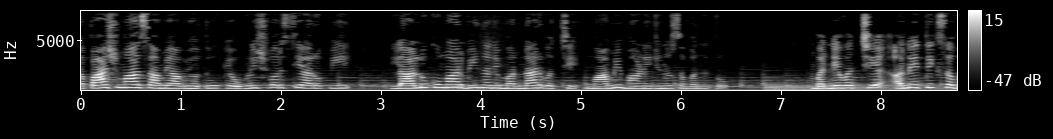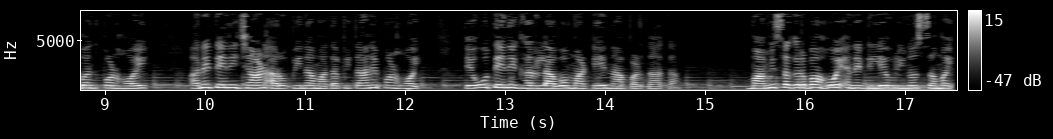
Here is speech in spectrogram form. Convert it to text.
તપાસમાં સામે આવ્યું હતું કે ઓગણીસ વર્ષીય આરોપી લાલુ કુમાર બિન અને મરનાર વચ્ચે મામી ભાણેજનો સંબંધ હતો. બંને વચ્ચે અનૈતિક સંબંધ પણ હોય અને તેની જાણ આરોપીના માતા પિતાને પણ હોય, તેઓ તેને ઘર લાવવા માટે ના પડતા હતા. મામી સગર્ભા હોય અને ડિલિવરીનો સમય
